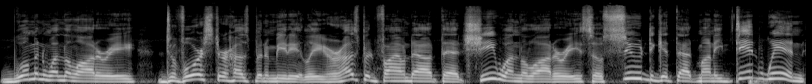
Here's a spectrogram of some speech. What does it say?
woman won the lottery, divorced her husband immediately. Her husband found out that she won the lottery, so sued to get that money, did win,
